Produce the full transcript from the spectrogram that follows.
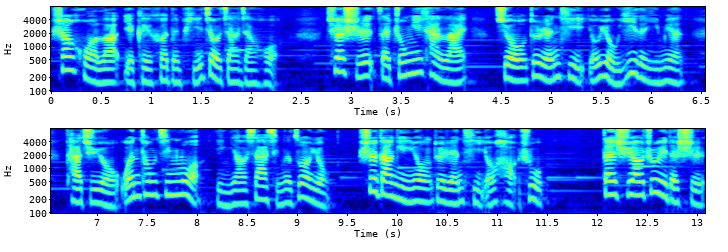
上火了也可以喝点啤酒降降火。确实，在中医看来。酒对人体有有益的一面，它具有温通经络、引药下行的作用，适当饮用对人体有好处。但需要注意的是，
